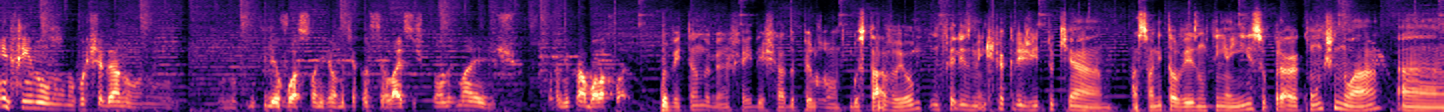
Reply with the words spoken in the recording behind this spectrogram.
Enfim, não, não vou chegar no, no, no que levou a Sony realmente a cancelar esses planos, mas para mim foi uma bola fora. Aproveitando o gancho aí deixado pelo Gustavo, eu infelizmente acredito que a, a Sony talvez não tenha isso para continuar a,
